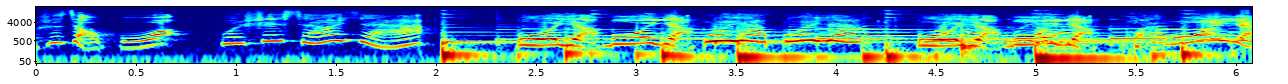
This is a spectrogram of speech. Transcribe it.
是小博，我是小雅。播呀播呀，播呀播呀，播呀播呀，快播呀！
